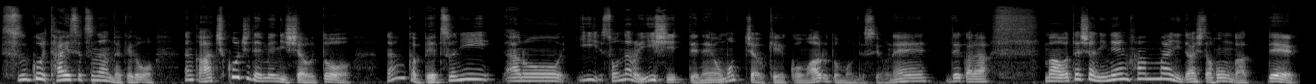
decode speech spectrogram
すごい大切なんだけどなんかあちこちで目にしちゃうとなんか別にあのいいそんなのいいしってね思っちゃう傾向もあると思うんですよね。だからまあ私は2年半前に出した本があって、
